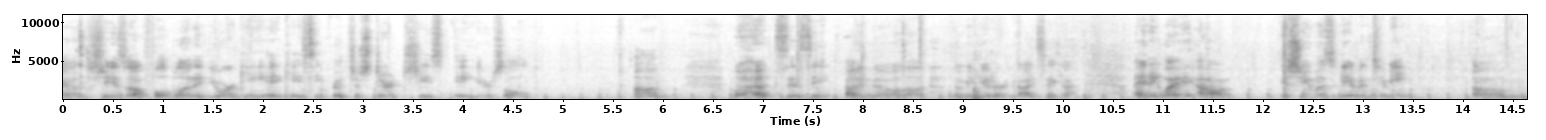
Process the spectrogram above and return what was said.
uh, she's a full-blooded Yorkie, AKC registered. She's eight years old. Um, what, sissy? I know, huh? Let me get her, guys. Hang on. Anyway, um, she was given to me um,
